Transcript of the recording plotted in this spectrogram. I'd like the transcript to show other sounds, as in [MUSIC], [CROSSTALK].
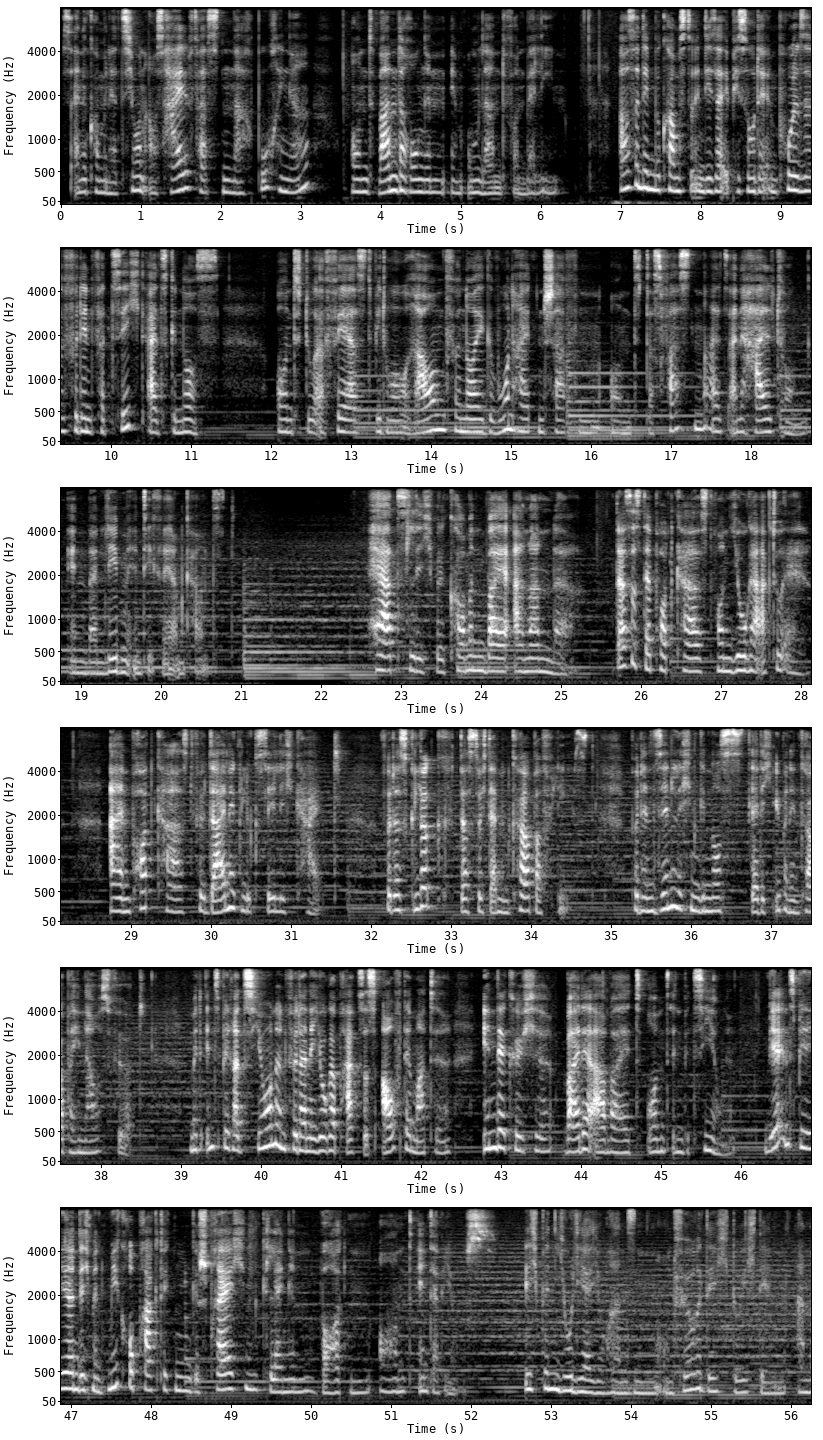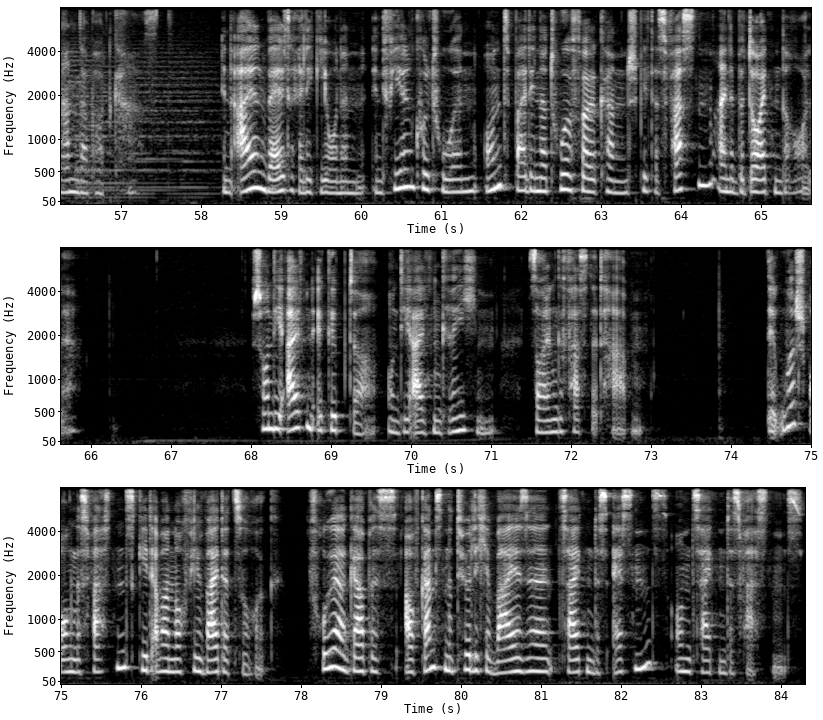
Es ist eine Kombination aus Heilfasten nach Buchinger und Wanderungen im Umland von Berlin. Außerdem bekommst du in dieser Episode Impulse für den Verzicht als Genuss und du erfährst, wie du Raum für neue Gewohnheiten schaffen und das Fasten als eine Haltung in dein Leben integrieren kannst. Herzlich willkommen bei Ananda. Das ist der Podcast von Yoga Aktuell. Ein Podcast für deine Glückseligkeit, für das Glück, das durch deinen Körper fließt, für den sinnlichen Genuss, der dich über den Körper hinausführt mit Inspirationen für deine Yoga-Praxis auf der Matte, in der Küche, bei der Arbeit und in Beziehungen. Wir inspirieren dich mit Mikropraktiken, Gesprächen, Klängen, Worten und Interviews. Ich bin Julia Johansen und führe dich durch den Ananda Podcast. In allen Weltreligionen, in vielen Kulturen und bei den Naturvölkern spielt das Fasten eine bedeutende Rolle. Schon die alten Ägypter und die alten Griechen sollen gefastet haben. Der Ursprung des Fastens geht aber noch viel weiter zurück. Früher gab es auf ganz natürliche Weise Zeiten des Essens und Zeiten des Fastens.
